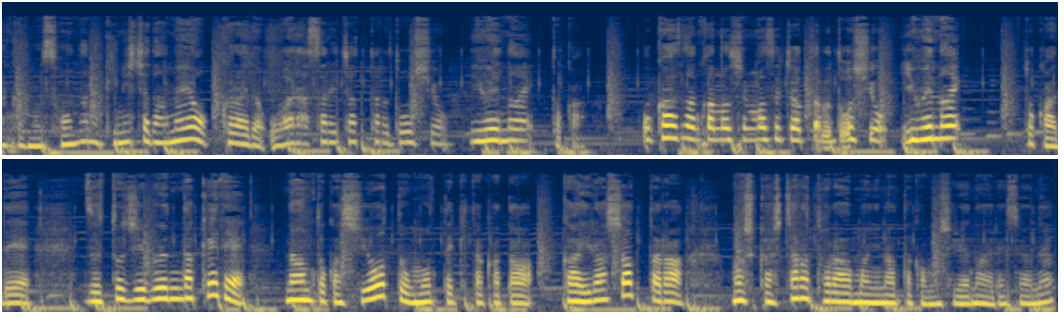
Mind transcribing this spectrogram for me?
なんかもうそんなの気にしちゃダメよくらいで終わらされちゃったらどうしよう言えないとかお母さん悲しませちゃったらどうしよう言えないとかでずっと自分だけで何とかしようと思ってきた方がいらっしゃったらもしかしたらトラウマになったかもしれないですよね。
